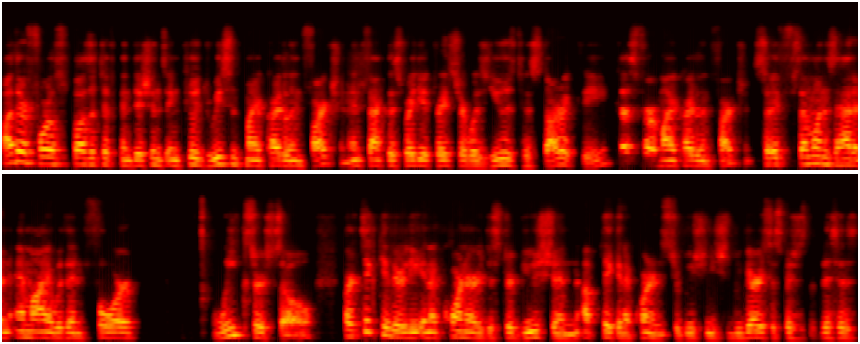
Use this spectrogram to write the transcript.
Other false positive conditions include recent myocardial infarction. In fact, this radio tracer was used historically just for myocardial infarction. So if someone has had an MI within four weeks or so, particularly in a coronary distribution, uptake in a coronary distribution, you should be very suspicious that this is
